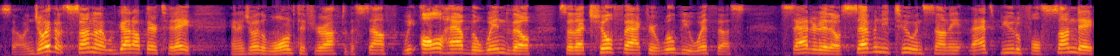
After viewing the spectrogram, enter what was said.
So enjoy the sun that we've got out there today and enjoy the warmth if you're off to the south. We all have the wind, though, so that chill factor will be with us. Saturday, though, 72 and sunny. That's beautiful. Sunday,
